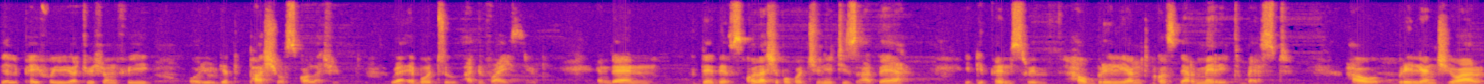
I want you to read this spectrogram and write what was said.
they'll pay for you your tuition fee, or you'll get partial scholarship. We're able to advise you. And then the, the scholarship opportunities are there. It depends with how brilliant, because they're merit based, how brilliant you are,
